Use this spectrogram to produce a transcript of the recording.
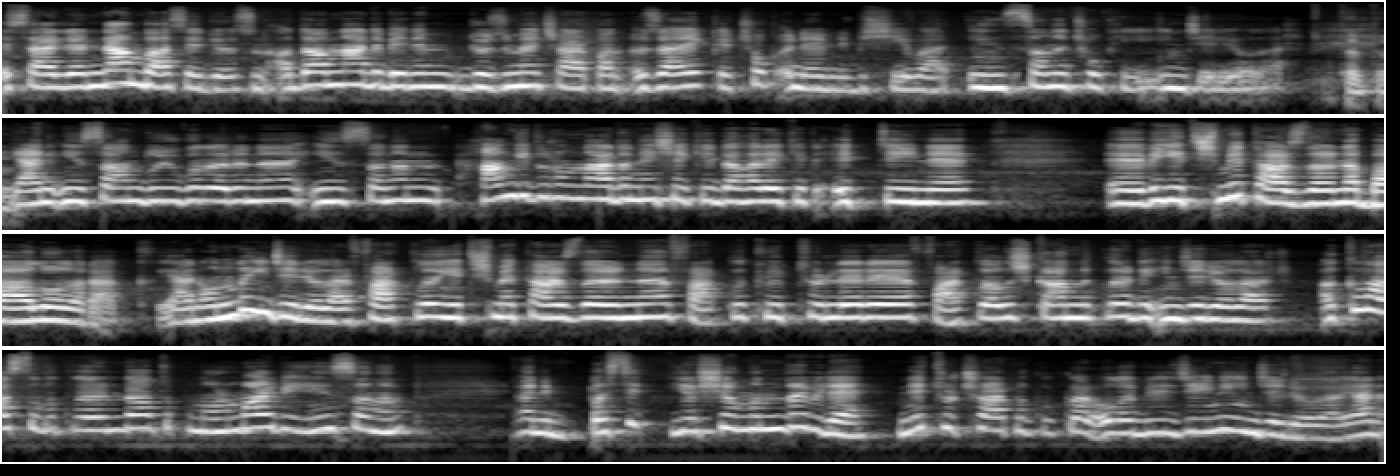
eserlerinden bahsediyorsun. Adamlarda benim gözüme çarpan özellikle çok önemli bir şey var. İnsanı çok iyi inceliyorlar. Tabii, tabii. Yani insan duygularını, insanın hangi durumlarda ne şekilde hareket ettiğini, e, ve yetişme tarzlarına bağlı olarak yani onu da inceliyorlar. Farklı yetişme tarzlarını, farklı kültürleri, farklı alışkanlıkları da inceliyorlar. Akıl hastalıklarından tut normal bir insanın hani basit yaşamında bile ne tür çarpıklıklar olabileceğini inceliyorlar. Yani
